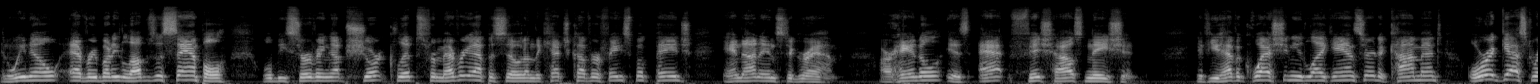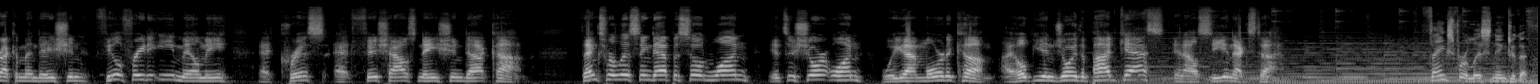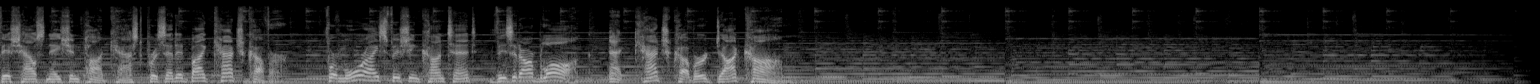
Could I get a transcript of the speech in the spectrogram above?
and we know everybody loves a sample. We'll be serving up short clips from every episode on the Catch Cover Facebook page and on Instagram. Our handle is at Fish House Nation. If you have a question you'd like answered, a comment, or a guest recommendation, feel free to email me at chris at fishhousenation.com. Thanks for listening to episode one. It's a short one. We got more to come. I hope you enjoy the podcast, and I'll see you next time. Thanks for listening to the Fish House Nation podcast presented by Catch Cover. For more ice fishing content, visit our blog at catchcover.com.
